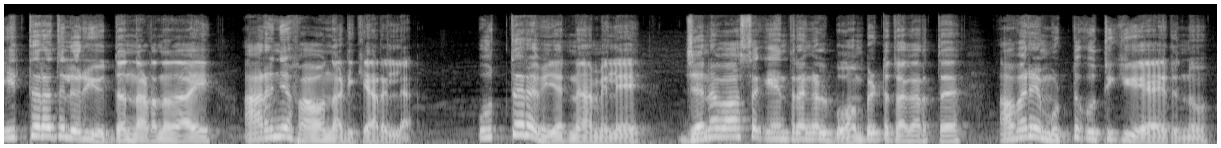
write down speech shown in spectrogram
ഇത്തരത്തിലൊരു യുദ്ധം നടന്നതായി അറിഞ്ഞ ഭാവം നടിക്കാറില്ല. ഉത്തര വിയറ്റ്നാമിലെ ജനവാസ കേന്ദ്രങ്ങൾ ബോംബിട്ടു തകർത്ത് അവരെ മുട്ടുകുത്തിക്കുകയായിരുന്നു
